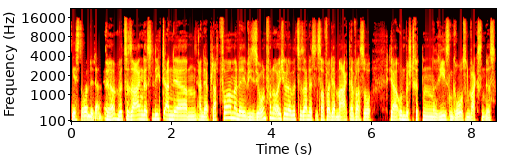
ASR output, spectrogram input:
nächste Runde dann. Ja, würdest du sagen, das liegt an der, an der Plattform, an der Vision von euch oder würdest du sagen, das ist auch, weil der Markt einfach so, ja, unbestritten riesengroß und wachsend ist?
